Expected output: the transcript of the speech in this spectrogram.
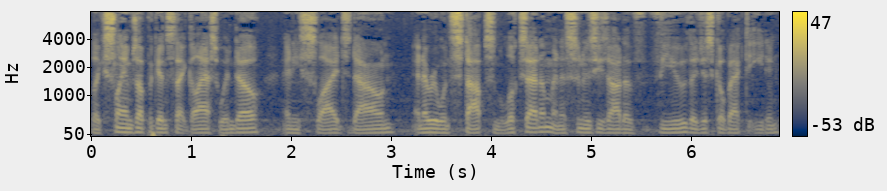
like slams up against that glass window and he slides down, and everyone stops and looks at him, and as soon as he's out of view, they just go back to eating.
